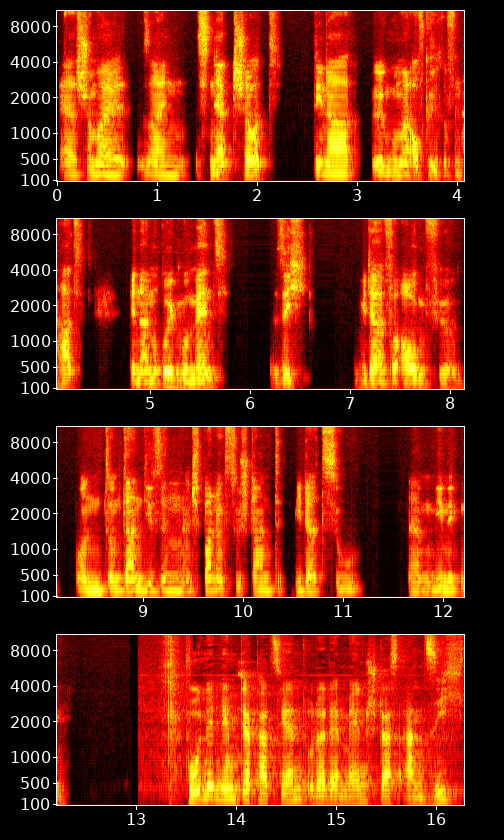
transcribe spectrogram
er schon mal seinen Snapshot, den er irgendwo mal aufgegriffen hat, in einem ruhigen Moment sich wieder vor Augen führen und um dann diesen Entspannungszustand wieder zu ähm, mimiken. Wo nimmt der Patient oder der Mensch das an sich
